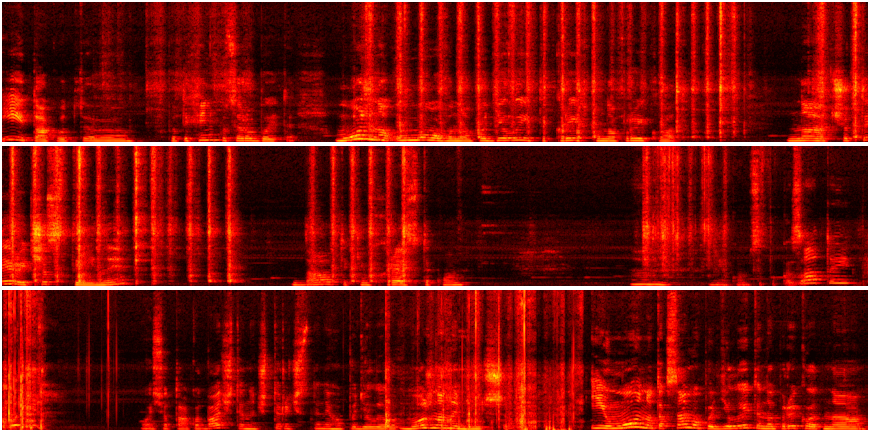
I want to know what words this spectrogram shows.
І так от е, потихеньку це робити. Можна умовно поділити крихту, наприклад, на 4 частини. Да, таким хрестиком. Як вам це показати? Ось отак. От бачите, на 4 частини його поділили. Можна на більше. І умовно так само поділити, наприклад, на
